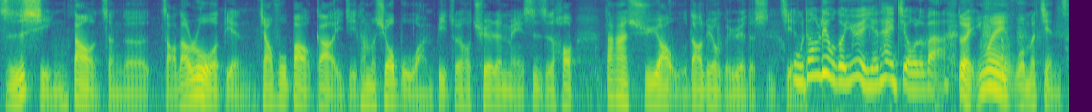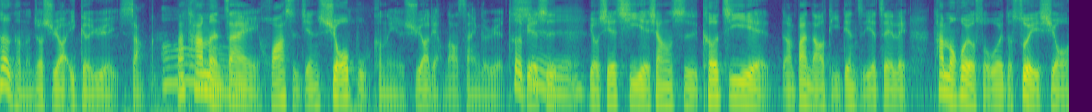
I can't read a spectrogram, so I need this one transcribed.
执行到整个找到弱点、交付报告以及他们修补完毕，最后确认没事之后，大概需要五到六个月的时间。五到六个月也太久了吧？对，因为我们检测可能就需要一个月以上，那他们在花时间修补，可能也需要两到三个月。特别是有些企业，像是科技业、呃半导体、电子业这一类，他们会有所谓的岁修，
